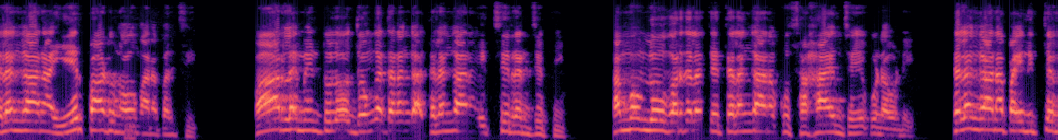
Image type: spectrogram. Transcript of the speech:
తెలంగాణ ఏర్పాటును అవమానపరిచి పార్లమెంటులో దొంగతనంగా తెలంగాణ ఇచ్చిర్రని చెప్పి ఖమ్మంలో వరదలైతే తెలంగాణకు సహాయం చేయకుండా ఉండి తెలంగాణపై నిత్యం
